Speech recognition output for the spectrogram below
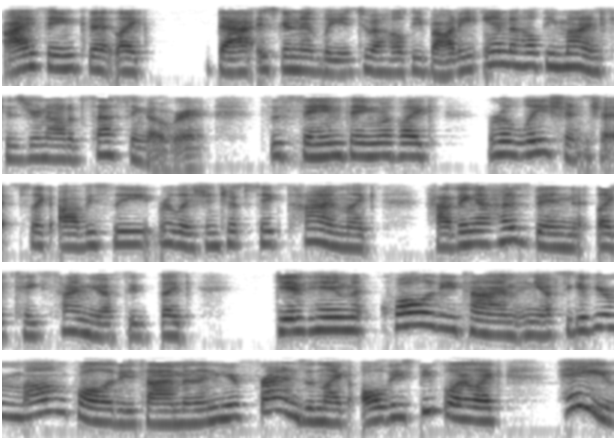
I think that like that is going to lead to a healthy body and a healthy mind because you're not obsessing over it. It's the same thing with like relationships. Like, obviously, relationships take time. Like, having a husband like takes time. You have to like give him quality time and you have to give your mom quality time and then your friends and like all these people are like hey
